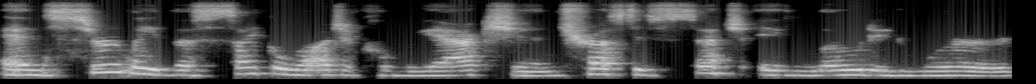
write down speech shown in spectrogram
and certainly the psychological reaction. Trust is such a loaded word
